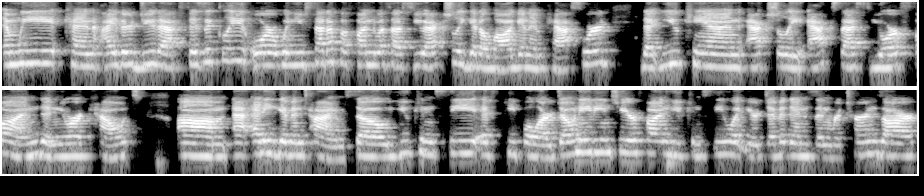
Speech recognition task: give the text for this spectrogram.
and we can either do that physically or when you set up a fund with us, you actually get a login and password that you can actually access your fund and your account um, at any given time. So you can see if people are donating to your fund, you can see what your dividends and returns are,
